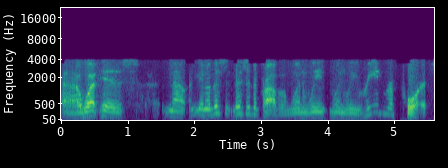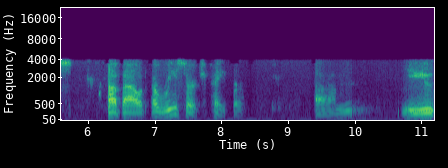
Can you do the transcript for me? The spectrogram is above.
uh, what his now, you know, this is this is the problem when we when we read reports about a research paper um, you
